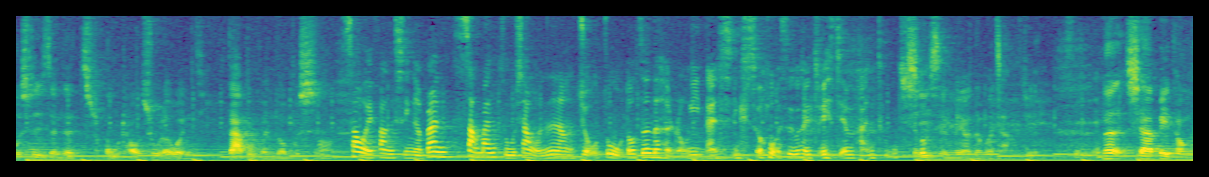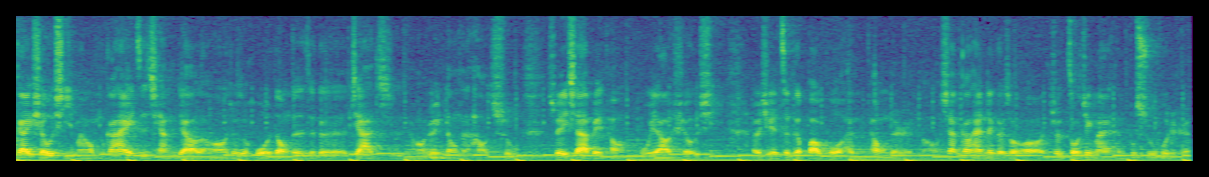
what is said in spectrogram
不是真的骨头出了问题，大部分都不是。稍微放心了，不然上班族像我那样久坐，我都真的很容易担心说我是不是椎间盘突出。其实没有那么常见。那下背痛该休息吗？我们刚才一直强调了哦，就是活动的这个价值，然后运动的好处，所以下背痛不要休息，而且这个包括很痛的人哦，像刚才那个说哦，就走进来很不舒服的人，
